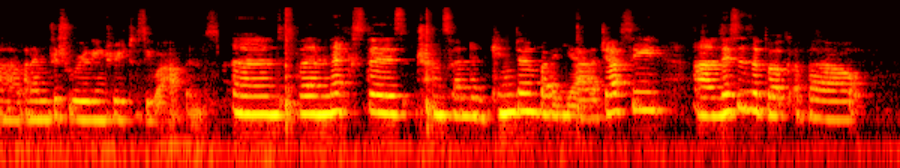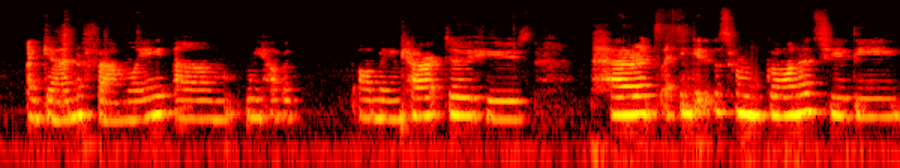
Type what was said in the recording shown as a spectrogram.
Um, and I'm just really intrigued to see what happens. And then next is Transcendent Kingdom by Yaa Gyasi. And this is a book about, again, family. Um, we have a, our main character whose parents, I think it was from Ghana to the,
